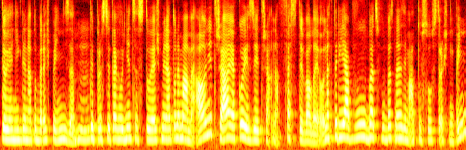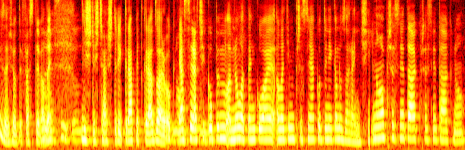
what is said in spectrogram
to je nikdy na to bereš peníze. Mm-hmm. Ty prostě tak hodně cestuješ, my na to nemáme. Ale oni třeba jako jezdí třeba na festivaly, jo, na který já vůbec, vůbec nejezdím. A to jsou strašní peníze, že jo, ty festivaly. No, to... Když jdeš třeba čtyřikrát, pětkrát za rok. No. Já si radši koupím levnou letenku a letím přesně jako ty někam do zahraničí. No, přesně tak, přesně tak, no.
